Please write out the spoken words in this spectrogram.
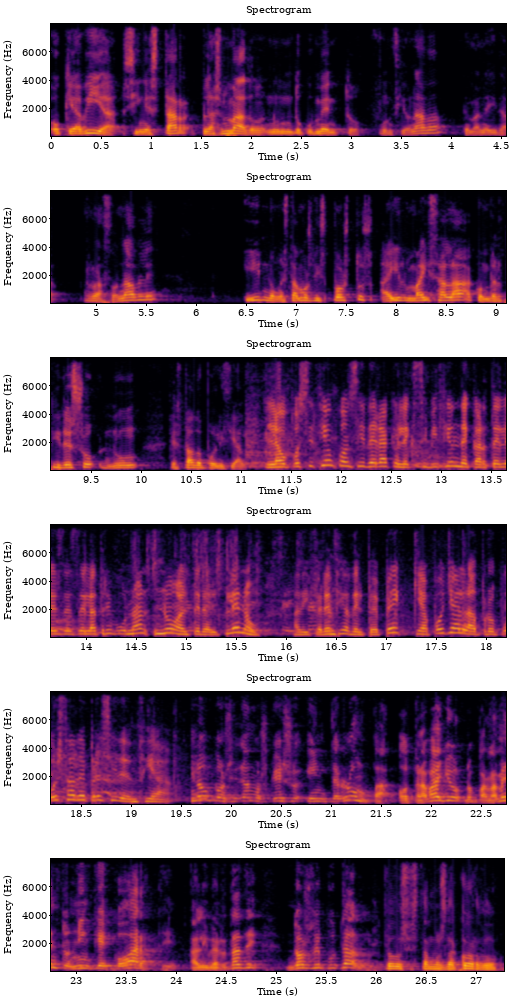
O que había sin estar plasmado nun documento funcionaba de maneira razonable e non estamos dispostos a ir máis alá a convertir eso nun Estado policial. La oposición considera que la exhibición de carteles desde la tribuna no altera el Pleno, a diferencia del PP, que apoya la proposta de presidencia. Non consideramos que eso interrumpa o traballo do Parlamento nin que coarte a liberdade dos deputados. Todos estamos de acordo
